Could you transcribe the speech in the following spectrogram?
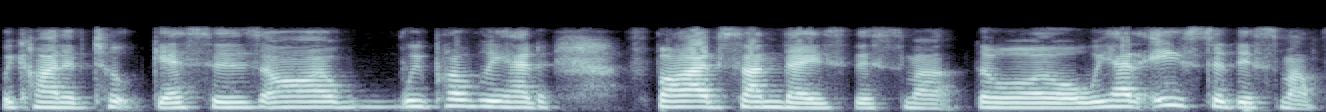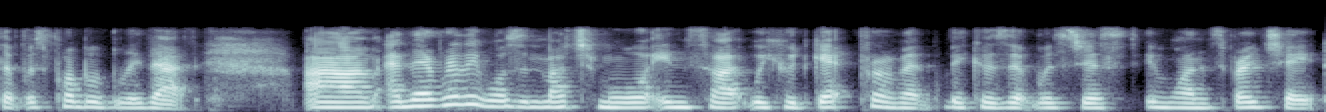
We kind of took guesses. Oh, we probably had five Sundays this month, or we had Easter this month. That was probably that. Um, and there really wasn't much more insight we could get from it because it was just in one spreadsheet.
